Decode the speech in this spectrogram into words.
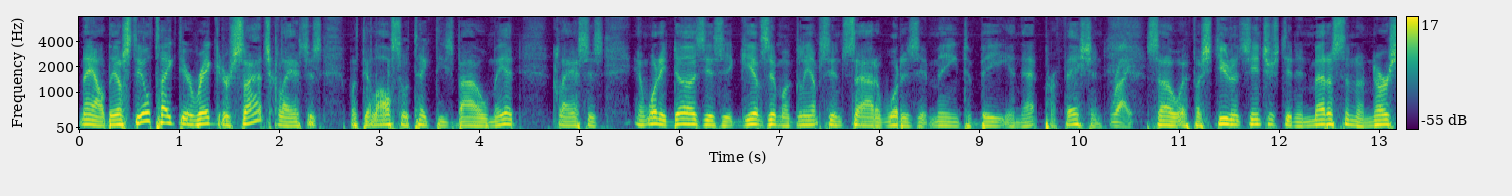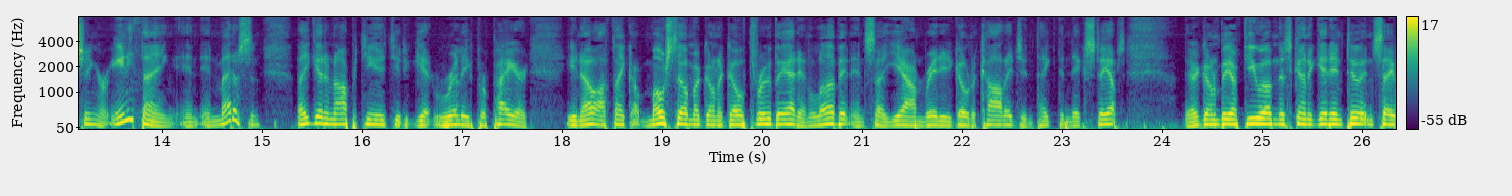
Now, they'll still take their regular science classes, but they'll also take these biomed classes. And what it does is it gives them a glimpse inside of what does it mean to be in that profession. Right. So if a student's interested in medicine or nursing or anything in, in medicine, they get an opportunity to get really prepared. You know, I think most of them are going to go through that and love it and say, yeah, I'm ready to go to college and take the next steps. there are going to be a few of them that's going to get into it and say,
